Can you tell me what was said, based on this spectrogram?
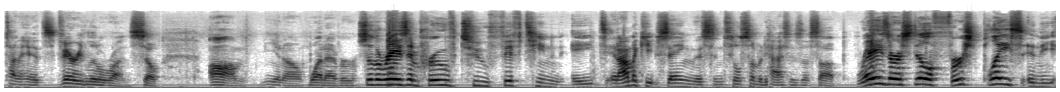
ton of hits, very little runs. So um, you know, whatever. So the Rays improved to 15 and 8, and I'm gonna keep saying this until somebody passes us up. Rays are still first place in the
